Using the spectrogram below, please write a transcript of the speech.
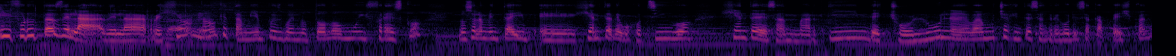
Y frutas de la, de la región, ¿no? Que también, pues bueno, todo muy fresco. No solamente hay eh, gente de Bojotzingo, gente de San Martín, de Cholula, va mucha gente de San Gregorio y Zacapechpan,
